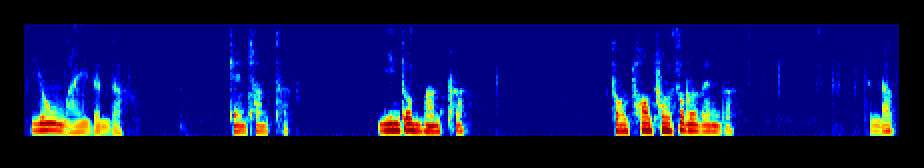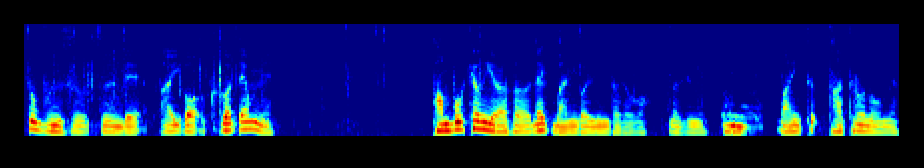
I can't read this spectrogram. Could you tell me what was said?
비용 많이 든다. 괜찮다. 닌돈 많다. 돈 펑펑 써도 된다. 전 낙조 분수 쓰는데 아 이거 그거 때문에 반복형이라서 lag 많이 걸린다 저거 나중에 음. 많이 트, 다 틀어놓으면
